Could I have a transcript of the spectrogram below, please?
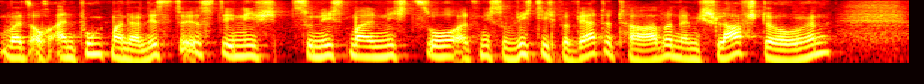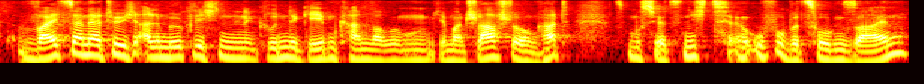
weil es auch ein Punkt meiner Liste ist, den ich zunächst mal nicht so als nicht so wichtig bewertet habe, nämlich Schlafstörungen, weil es dann natürlich alle möglichen Gründe geben kann, warum jemand Schlafstörungen hat. Es muss jetzt nicht äh, UFO-bezogen sein.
